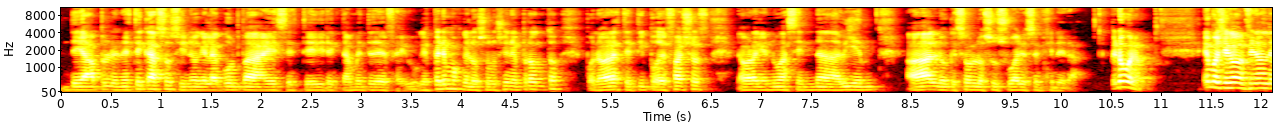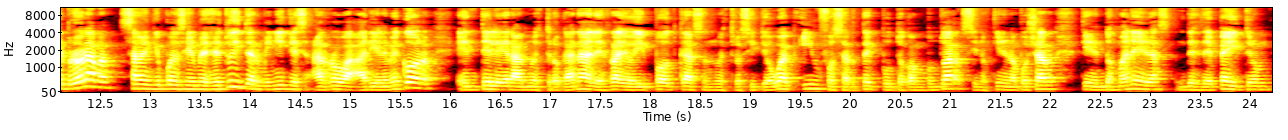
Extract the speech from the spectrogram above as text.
de Apple en este caso, sino que la culpa es este, directamente de Facebook. Esperemos que lo solucione pronto, porque la verdad este tipo de fallos la verdad que no hacen nada bien a lo que son los usuarios en general. Pero bueno, Hemos llegado al final del programa. Saben que pueden seguirme desde Twitter. Mi nick es arroba. En Telegram nuestro canal es Radio y Podcast. Nuestro sitio web infocertec.com.ar. Si nos quieren apoyar tienen dos maneras. Desde Patreon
